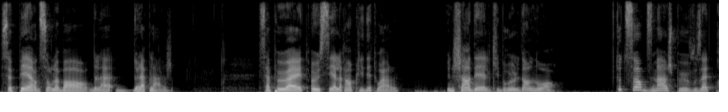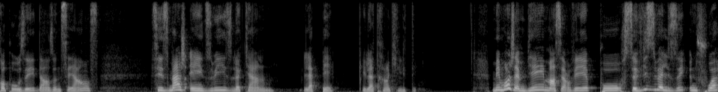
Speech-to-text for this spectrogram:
se perdre sur le bord de la, de la plage. Ça peut être un ciel rempli d'étoiles, une chandelle qui brûle dans le noir. Toutes sortes d'images peuvent vous être proposées dans une séance. Ces images induisent le calme, la paix et la tranquillité. Mais moi, j'aime bien m'en servir pour se visualiser une fois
